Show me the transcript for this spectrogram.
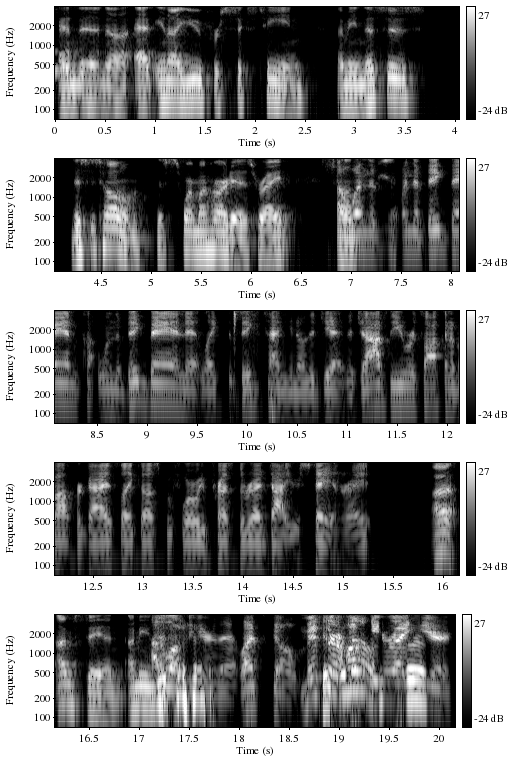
Ooh. and then uh, at NIU for 16. I mean, this is this is home. This is where my heart is, right? So um, when the yeah. when the big band when the big band at like the big time, you know, the yeah, the jobs that you were talking about for guys like us before we press the red dot, you're staying, right? I, am staying. I mean, I love to hear that. Let's go, Mister Husky, right here.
